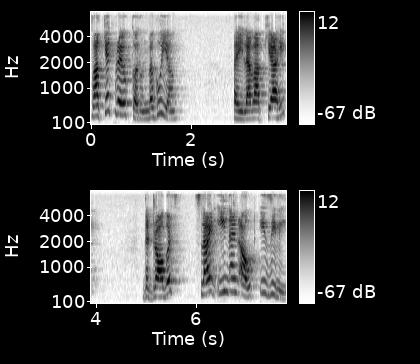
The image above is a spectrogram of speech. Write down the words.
वाक्यात प्रयोग करून बघूया. पहिला वाक्य आहे the drawers slide in and out easily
